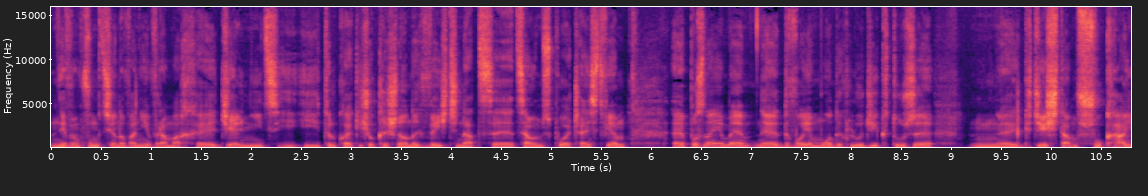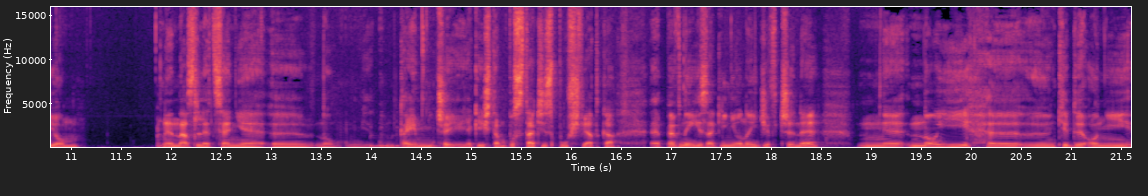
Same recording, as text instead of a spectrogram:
nie wiem, funkcjonowanie w ramach e, dzielnic i, i tylko jakichś określonych wyjść nad e, całym społeczeństwem. E, poznajemy dwoje młodych ludzi, którzy mm, gdzieś tam szukają na zlecenie y, no, tajemniczej jakiejś tam postaci współświadka e, pewnej zaginionej dziewczyny. Mm, no i e, kiedy oni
